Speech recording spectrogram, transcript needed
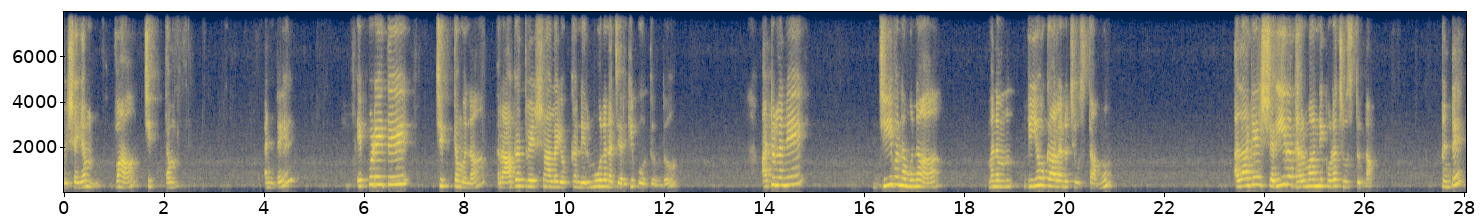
విషయం వా చిత్తం. అంటే ఎప్పుడైతే చిత్తమున రాగద్వేషాల యొక్క నిర్మూలన జరిగిపోతుందో అటులనే జీవనమున మనం వియోగాలను చూస్తాము. అలాగే శరీర ధర్మాన్ని కూడా చూస్తున్నాం. అంటే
